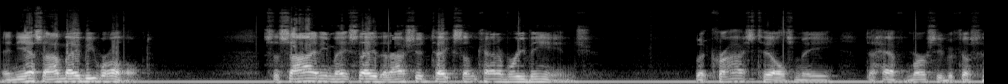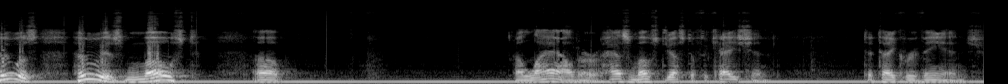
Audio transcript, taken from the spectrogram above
and yes, I may be wronged. Society may say that I should take some kind of revenge. But Christ tells me to have mercy because who is, who is most uh, allowed or has most justification to take revenge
